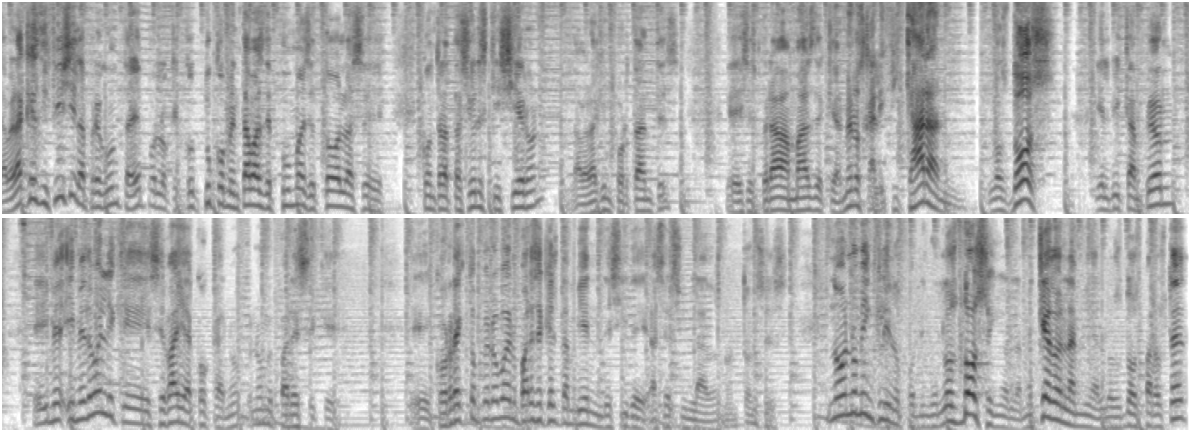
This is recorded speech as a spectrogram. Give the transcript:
La verdad que es difícil la pregunta, ¿eh? por lo que tú comentabas de Pumas, de todas las eh, contrataciones que hicieron, la verdad que importantes. Se esperaba más de que al menos calificaran los dos y el bicampeón. Y me, duele que se vaya Coca, ¿no? No me parece que, correcto, pero bueno, parece que él también decide hacerse un lado, ¿no? Entonces, no, no me inclino por ninguno. Los dos, señor, me quedo en la mía, los dos. ¿Para usted?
